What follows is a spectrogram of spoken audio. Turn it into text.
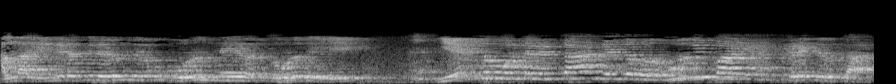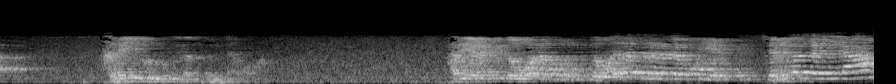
அல்லாஹ் என்னிடத்திலிருந்து ஒரு நேர தொழுகையை ஏற்றுக்கொண்டு விட்டான் என்ற ஒரு உறுதிப்பாடு எனக்கு கிடைத்திருந்தார் அது எனக்கு இந்த உலகம் இந்த உலகத்தில் இருக்கக்கூடிய செல்வங்கள் எல்லாம்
